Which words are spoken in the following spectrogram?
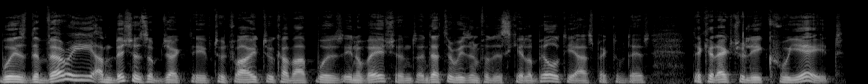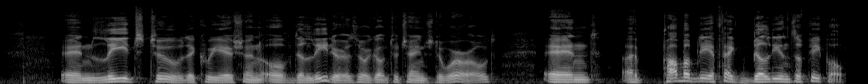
with the very ambitious objective to try to come up with innovations, and that's the reason for the scalability aspect of this, that can actually create and lead to the creation of the leaders who are going to change the world and uh, probably affect billions of people.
